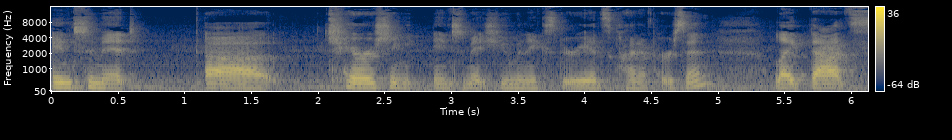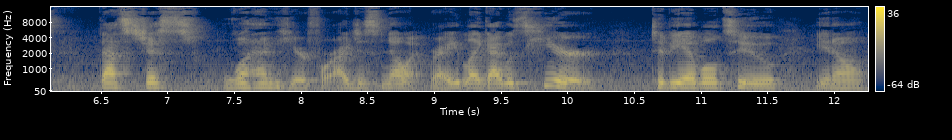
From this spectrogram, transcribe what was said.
intimate uh cherishing intimate human experience kind of person like that's that's just what i'm here for i just know it right like i was here to be able to you know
